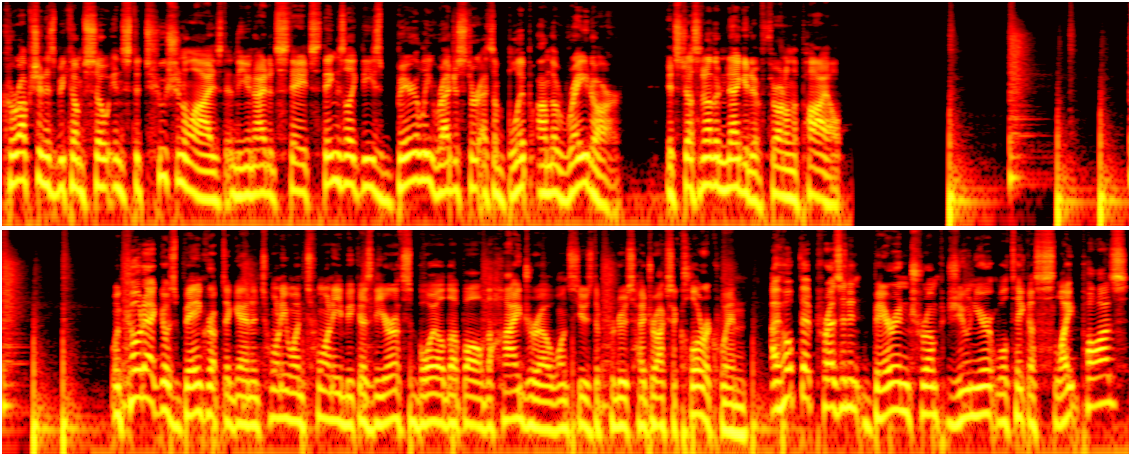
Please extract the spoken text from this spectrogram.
Corruption has become so institutionalized in the United States, things like these barely register as a blip on the radar. It's just another negative thrown on the pile. When Kodak goes bankrupt again in 2120 because the Earth's boiled up all the hydro once used to produce hydroxychloroquine, I hope that President Barron Trump Jr. will take a slight pause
